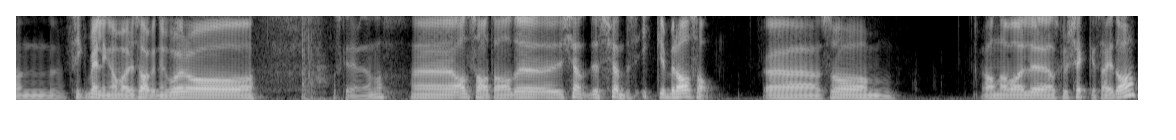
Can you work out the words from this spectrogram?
Han fikk melding av Marius Hagen i går, og Hva skrev han igjen, da? han sa at han hadde kjent, Det kjentes ikke bra, sa han. så han, var, han, skulle sjekke seg i dag,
